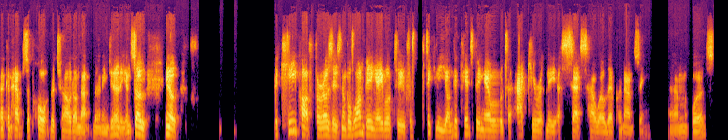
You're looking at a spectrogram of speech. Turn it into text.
that can help support the child on that learning journey. And so, you know, the key part for us is number one, being able to, for particularly younger kids, being able to accurately assess how well they're pronouncing um, words.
